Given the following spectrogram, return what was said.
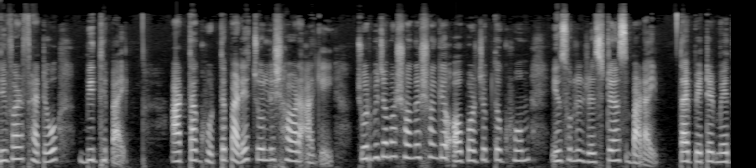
লিভার ফ্যাটেও বৃদ্ধি পায়। আর তা ঘটতে পারে চল্লিশ হওয়ার আগেই। চর্বি জমার সঙ্গে সঙ্গে অপর্যাপ্ত ঘুম ইনসুলিন রেজিস্ট্যান্স বাড়ায়। তাই পেটের মেদ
